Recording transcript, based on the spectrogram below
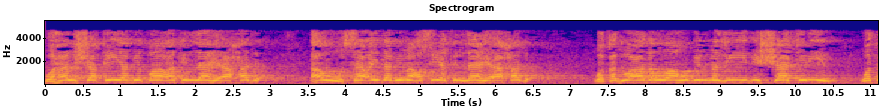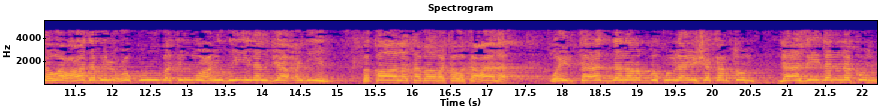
وهل شقي بطاعة الله أحد أو سعد بمعصية الله أحد؟ وقد وعد الله بالمزيد الشاكرين وتوعد بالعقوبة المعرضين الجاحدين. فقال تبارك وتعالى وإذ تأذن ربكم لئن شكرتم لأزيدنكم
